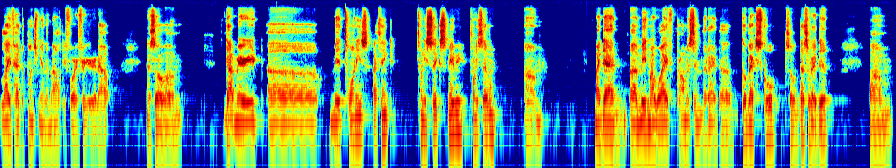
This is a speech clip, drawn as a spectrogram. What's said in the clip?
life had to punch me in the mouth before I figured it out. And so um, got married uh, mid twenties, I think, twenty six maybe twenty seven. Um, my dad uh, made my wife promise him that I'd uh, go back to school. So that's what I did. Um,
